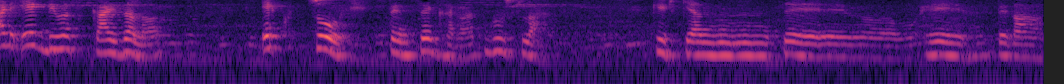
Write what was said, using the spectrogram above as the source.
आणि एक दिवस काय झालं? एक चोर त्यांचे घरात घुसला. खिडक्यांचे हे त्यांना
